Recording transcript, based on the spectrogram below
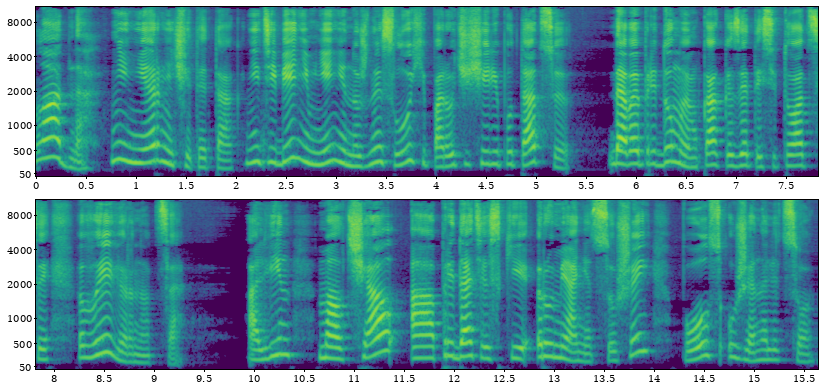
«Ладно, не нервничай ты так. Ни тебе, ни мне не нужны слухи, порочащие репутацию. Давай придумаем, как из этой ситуации вывернуться». Альвин молчал, а предательский румянец с ушей полз уже на лицо.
